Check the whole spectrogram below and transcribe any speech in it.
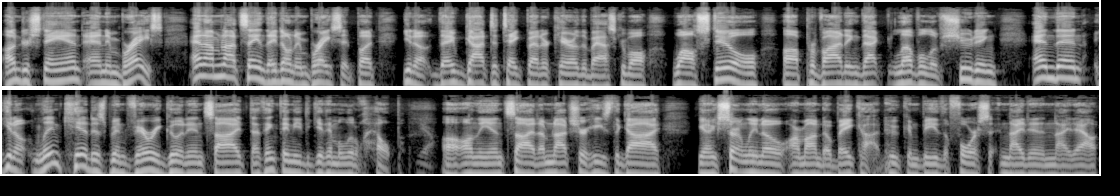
understand and embrace. And I'm not saying they don't embrace it, but, you know, they've got to take better care of the basketball while still uh, providing that level of shooting. And then, you know, Lynn Kidd has been very good inside. I think they need to get him a little help Yeah. uh, on the inside. I'm not sure he's the guy. You know, you certainly know Armando Bacot, who can be the force night in and night out.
